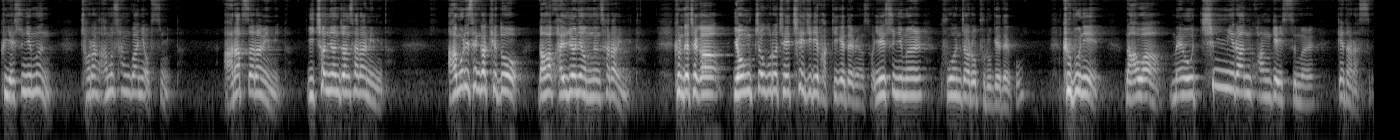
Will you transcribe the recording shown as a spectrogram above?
그 예수님은 저랑 아무 상관이 없습니다. 아랍 사람입니다. 2000년 전 사람입니다. 아무리 생각해도 나와 관련이 없는 사람입니다. 그런데 제가 영적으로 제 체질이 바뀌게 되면서 예수님을 구원자로 부르게 되고 그분이 나와 매우 친밀한 관계 있음을 깨달았습니다.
